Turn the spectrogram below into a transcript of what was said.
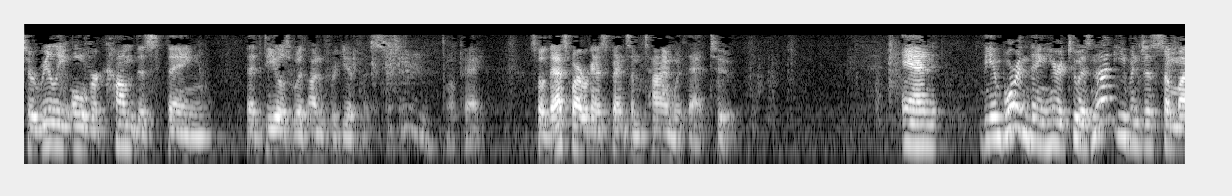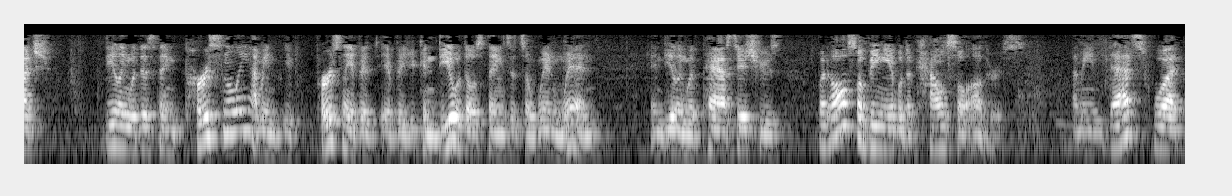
to really overcome this thing that deals with unforgiveness? Okay? So that's why we're going to spend some time with that too. And the important thing here too is not even just so much dealing with this thing personally. I mean, if, personally, if it, if you can deal with those things, it's a win-win in dealing with past issues, but also being able to counsel others. I mean, that's what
